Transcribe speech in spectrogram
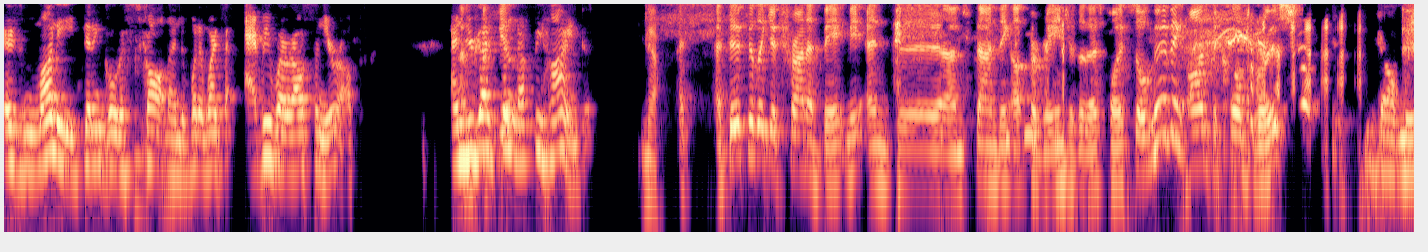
is money didn't go to Scotland when it went to everywhere else in Europe and um, you guys feel, been left behind. Yeah, I, I, do feel like you're trying to bait me into um, standing up for Rangers at this point. So moving on to Club Bruges. you got me.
